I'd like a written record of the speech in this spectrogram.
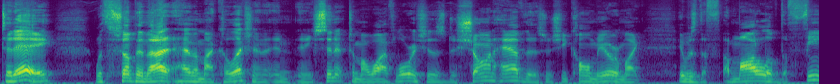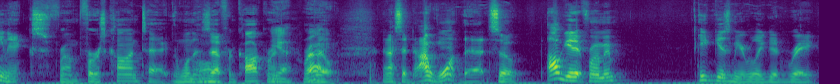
today with something that I didn't have in my collection, and, and he sent it to my wife Lori. She says, "Does Sean have this?" And she called me over. I'm like, "It was the a model of the Phoenix from First Contact, the one that oh. Zefram Cochrane Yeah, right. built." And I said, "I want that, so I'll get it from him." He gives me a really good rate,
